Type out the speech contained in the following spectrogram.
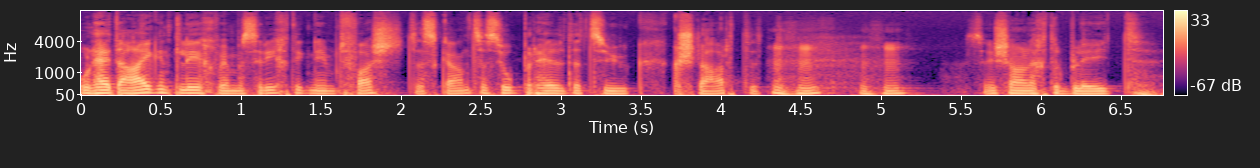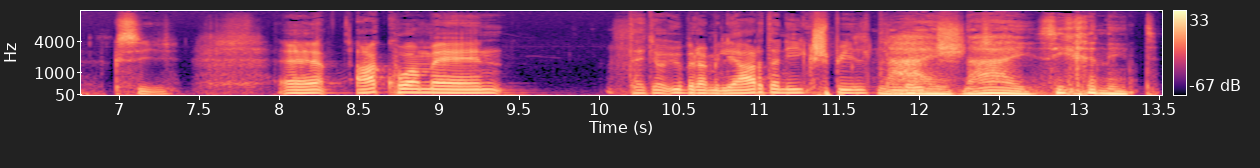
Und hat eigentlich, wenn man es richtig nimmt, fast das ganze Superhelden-Zeug gestartet. Mhm. Mhm. Das war eigentlich der Blade. Gewesen. Äh, Aquaman, der hat ja über eine Milliarde eingespielt. Nein, nein, sicher nicht.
